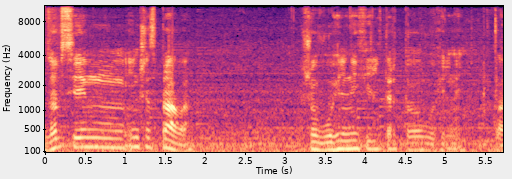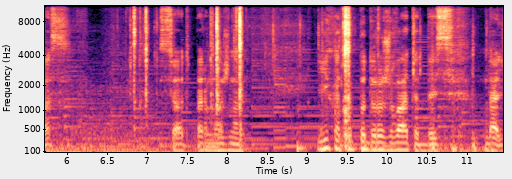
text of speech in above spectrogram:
Зовсім інша справа. Що вугільний фільтр, то вугільний. Клас. Все, тепер можна їхати подорожувати десь далі.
